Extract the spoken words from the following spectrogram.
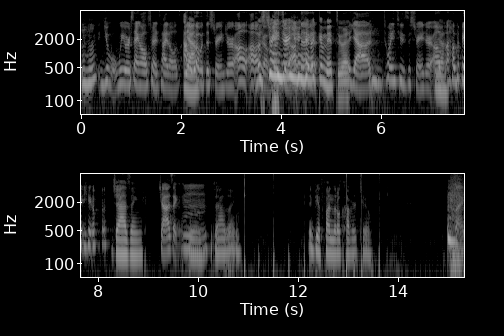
Hmm You, we were saying alternate titles. I'll Yeah. go with the stranger. I'll, I'll the go stranger, you're not gonna commit to it. Yeah, 22 is the stranger. Um, Yeah. how about you? Jazzing. Jazzing. Mm. Mm, jazzing. It'd be a fun little cover too. Like,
